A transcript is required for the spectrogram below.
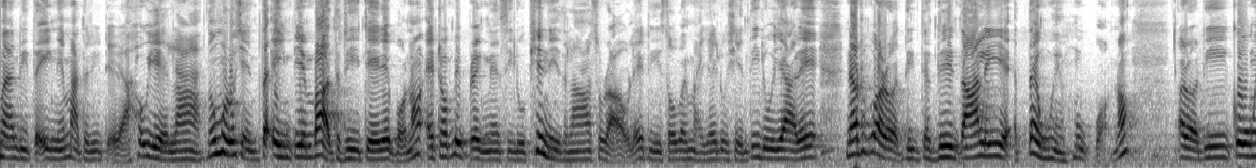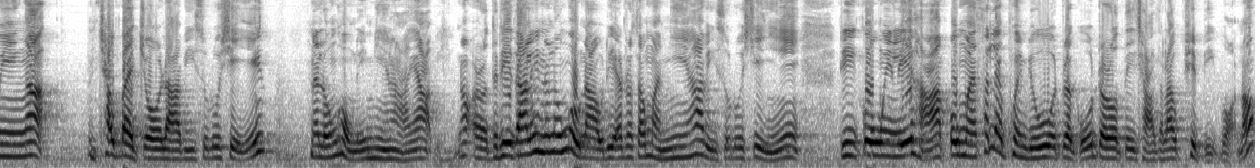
မှန်ဒီတအိမ်ထဲမှာတရေတဲတာဟုတ်ရဲ့လားသို့မဟုတ်လို့ရှိရင်တအိမ်ပြင်ပတရေတဲတဲ့ပေါ့နော် ectopic pregnancy လို့ဖြစ်နေသလားဆိုတာကိုလည်းဒီစောပိုင်းမှာရိုက်လို့ရှိရင်သိလို့ရတယ်နောက်တစ်ခုကတော့ဒီတရေသားလေးရဲ့အသက်ဝင်မှုပေါ့နော်အဲ့တော့ဒီကိုဝင်က6ပတ်ကျော်လာပြီဆိုလို့ရှိရင် နှလုံးခုန်လေးမြင်လာရပြီเนาะအဲ့တော့တရေသားလေးနှလုံးခုန်တာကိုဒီ ultrasound မှာမြင်ရပြီဆိုလို့ရှိရင်ဒီကိုဝင်လေးဟာပုံမှန်ဆက်လက်ဖွံ့ဖြိုးဖို့အတွက်ကိုတော်တော်သေချာသလောက်ဖြစ်ပြီပေါ့เนาะ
